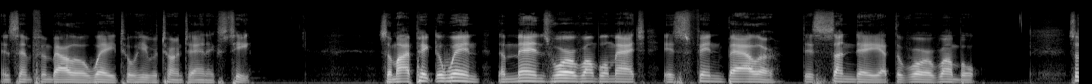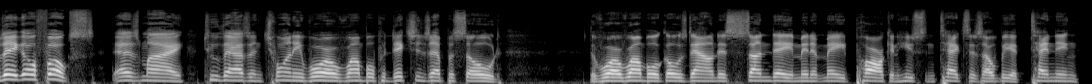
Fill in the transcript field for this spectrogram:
and sent Finn Balor away till he returned to NXT. So my pick to win the men's Royal Rumble match is Finn Balor this Sunday at the Royal Rumble. So there you go, folks. That is my 2020 Royal Rumble predictions episode. The Royal Rumble goes down this Sunday in Minute Maid Park in Houston, Texas. I'll be attending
